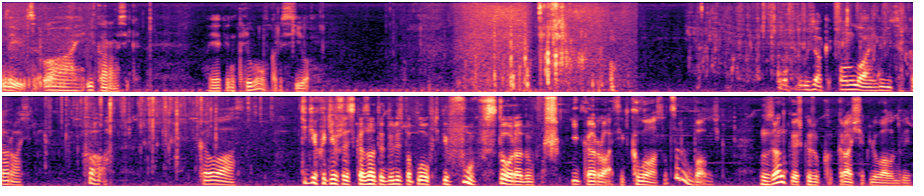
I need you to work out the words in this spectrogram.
Дивіться, ой, і карасик. А як він клював красиво. Ох, друзяки, онлайн, дивіться, карась. Ха, клас. Тільки хотів щось сказати, дивлюсь поплов, тільки фух в сторону. І карась, і клас. Оце рибалочка. Ну, зранку я ж кажу, краще клювало, друзі.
